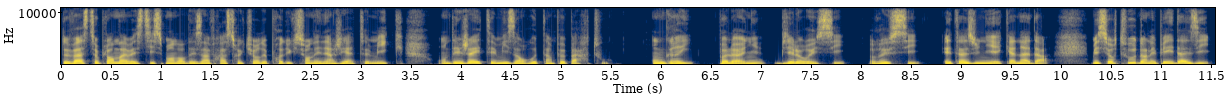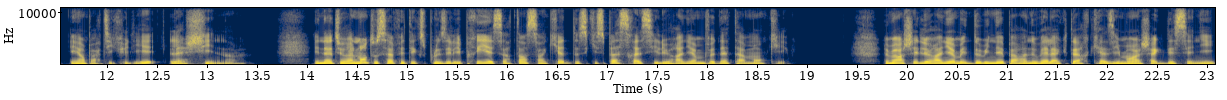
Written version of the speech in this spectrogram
De vastes plans d'investissement dans des infrastructures de production d'énergie atomique ont déjà été mis en route un peu partout. Hongrie, Pologne, Biélorussie, Russie, États-Unis et Canada, mais surtout dans les pays d'Asie et en particulier la Chine. Et naturellement, tout ça fait exploser les prix et certains s'inquiètent de ce qui se passerait si l'uranium venait à manquer. Le marché de l'uranium est dominé par un nouvel acteur quasiment à chaque décennie,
